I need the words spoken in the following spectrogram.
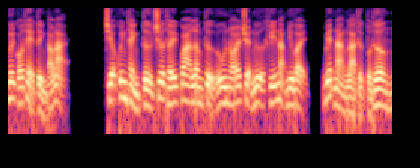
ngươi có thể tỉnh táo lại triệu khinh thành từ chưa thấy qua lâm tử u nói chuyện ngữ khí nặng như vậy, biết nàng là thực tổn thương.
